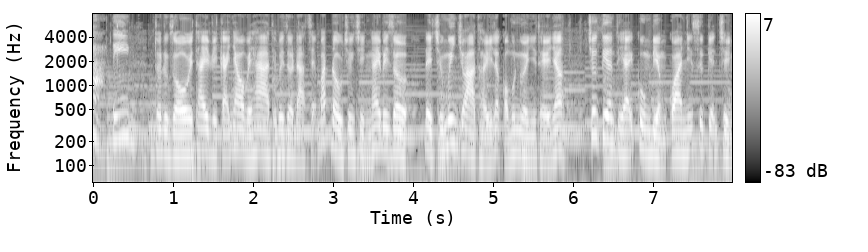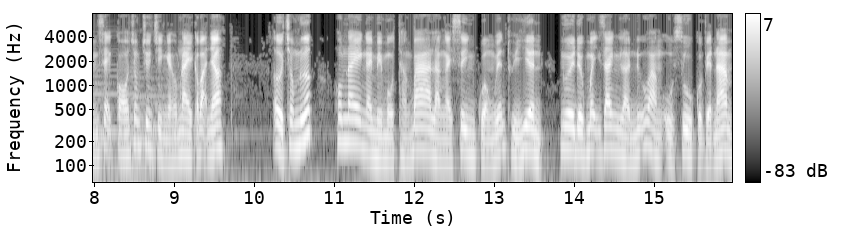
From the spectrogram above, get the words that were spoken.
chả tin. Thôi được rồi, thay vì cãi nhau với Hà thì bây giờ Đạt sẽ bắt đầu chương trình ngay bây giờ để chứng minh cho Hà thấy là có một người như thế nhá. Trước tiên thì hãy cùng điểm qua những sự kiện chính sẽ có trong chương trình ngày hôm nay các bạn nhé. Ở trong nước, hôm nay ngày 11 tháng 3 là ngày sinh của Nguyễn Thúy Hiền, người được mệnh danh là nữ hoàng ủ su của Việt Nam.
